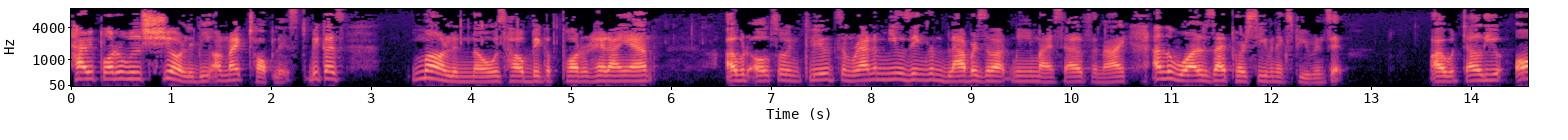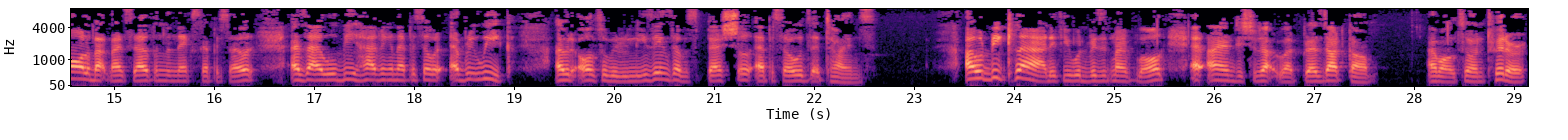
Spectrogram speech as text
Harry Potter will surely be on my top list because Merlin knows how big a Potterhead I am. I would also include some random musings and blabbers about me, myself, and I, and the world as I perceive and experience it. I would tell you all about myself in the next episode, as I will be having an episode every week. I would also be releasing some special episodes at times. I would be glad if you would visit my blog at imjishnu.wordpress.com. I'm also on Twitter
